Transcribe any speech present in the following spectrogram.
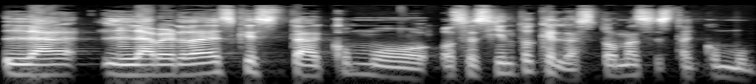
la, la verdad es que está como, o sea, siento que las tomas están como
